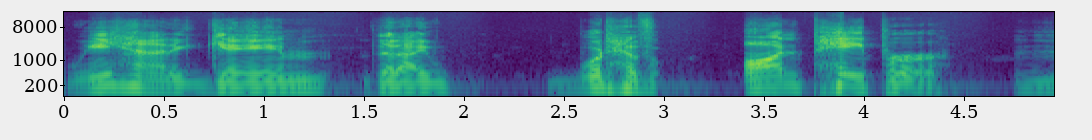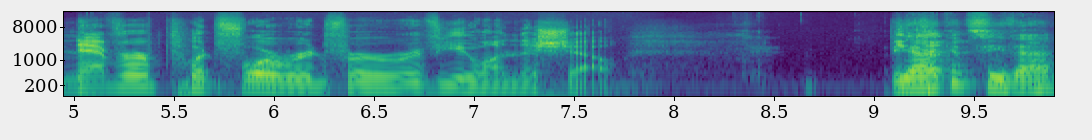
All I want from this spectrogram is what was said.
we had a game that I would have on paper never put forward for a review on this show. yeah, I Because, can see that.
